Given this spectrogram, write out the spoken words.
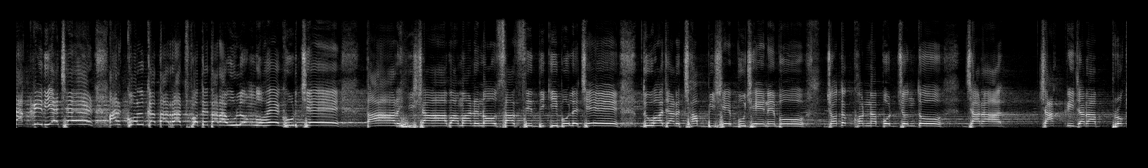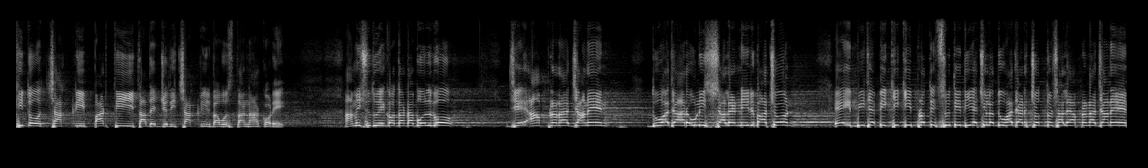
চাকরি দিয়েছেন। আর কলকাতার রাজপথে তারা উলঙ্গ হয়ে ঘুরছে। তার হিসাব আমার নৌসাদ সিদ্দিকি বলেছে দু হাজার ছাব্বিশে বুঝে নেব। যতক্ষণ না পর্যন্ত যারা চাকরি, যারা প্রকৃত চাকরি প্রার্থী, তাদের যদি চাকরির ব্যবস্থা না করে। আমি শুধু এই কথাটা বলব যে আপনারা জানেন দু হাজার উনিশ সালের নির্বাচন, এই বিজেপি কি কি প্রতিশ্রুতি দিয়েছিল দু হাজার চোদ্দ সালে আপনারা জানেন?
